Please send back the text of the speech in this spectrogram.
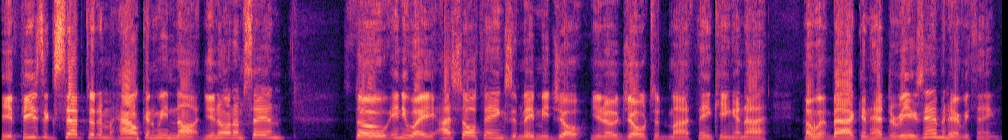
If he's accepted them, how can we not? You know what I'm saying? So anyway, I saw things that made me jolt, you know, jolted my thinking, and I, I went back and had to re-examine everything.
